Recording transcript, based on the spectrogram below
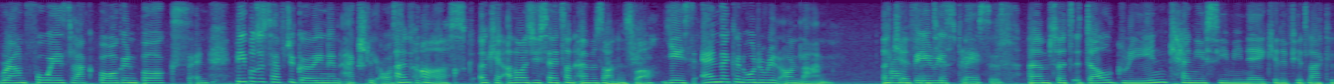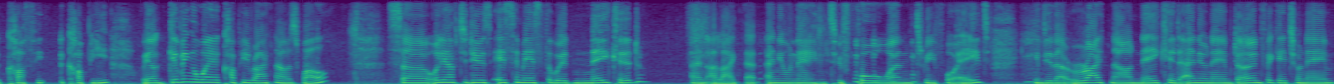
round fours like bargain books, and people just have to go in and actually ask And for the book. ask. Okay, otherwise you say it's on Amazon as well. Yes, and they can order it online from Okay, various fantastic. places. Um, so it's Adele Green. Can you see me naked? If you'd like a coffee, a copy, we are giving away a copy right now as well. So all you have to do is SMS the word naked, and I like that, and your name to four one three four eight. You can do that right now. Naked and your name. Don't forget your name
